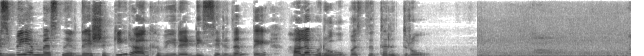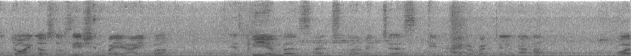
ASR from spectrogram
ಎಸ್ಬಿಎಂಎಸ್ ನಿರ್ದೇಶಕಿ ರಾಘವಿ ರೆಡ್ಡಿ ಸೇರಿದಂತೆ ಹಲವರು ಉಪಸ್ಥಿತರಿದ್ದರು for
